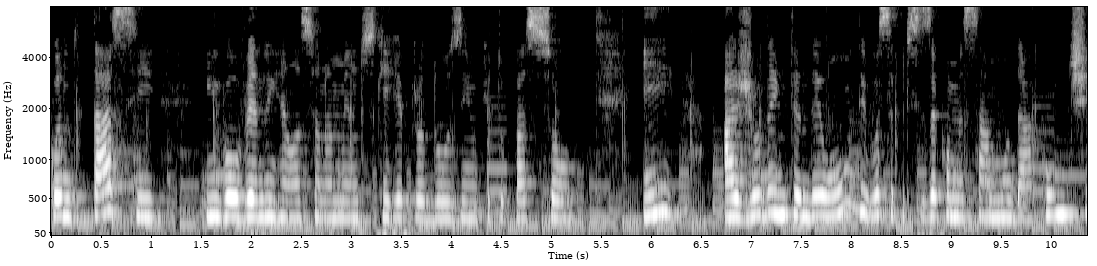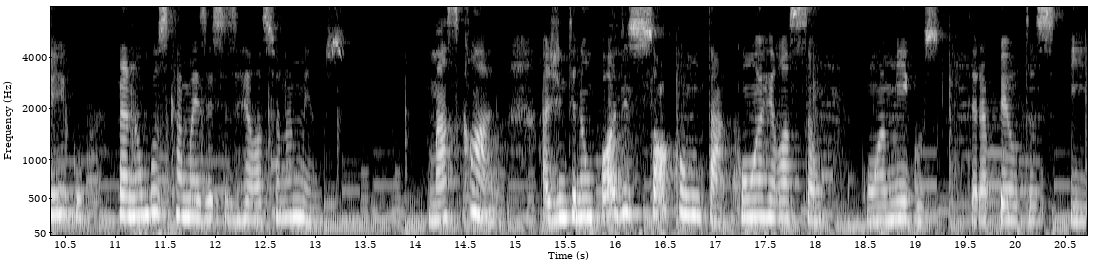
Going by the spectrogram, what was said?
quando está se envolvendo em relacionamentos que reproduzem o que tu passou e ajuda a entender onde você precisa começar a mudar contigo para não buscar mais esses relacionamentos. Mas claro, a gente não pode só contar com a relação com amigos, terapeutas e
